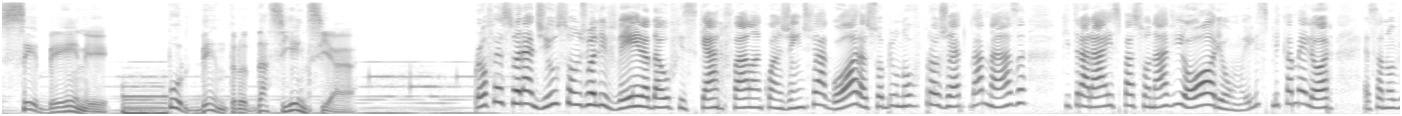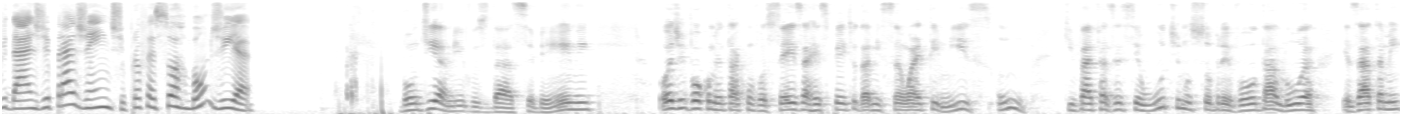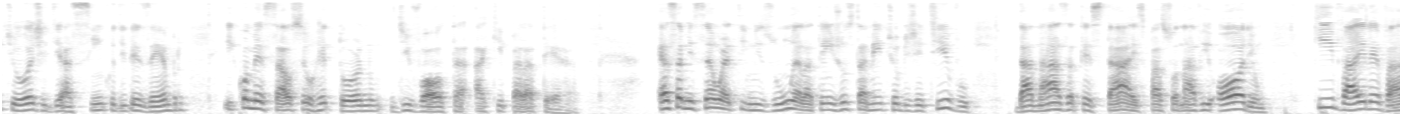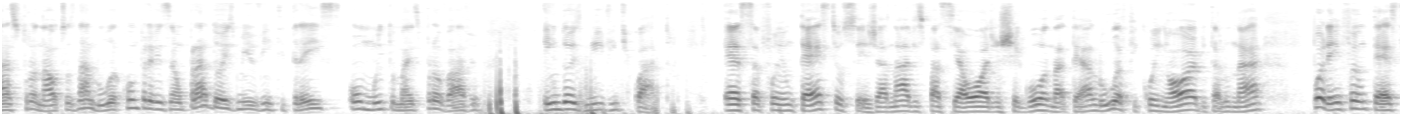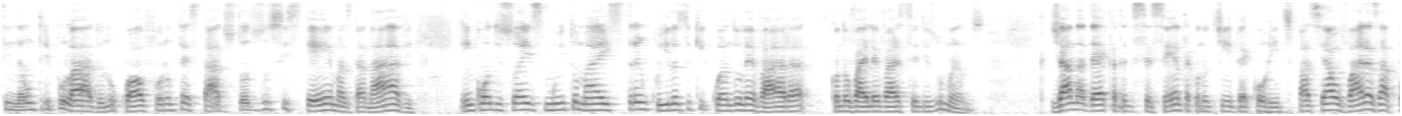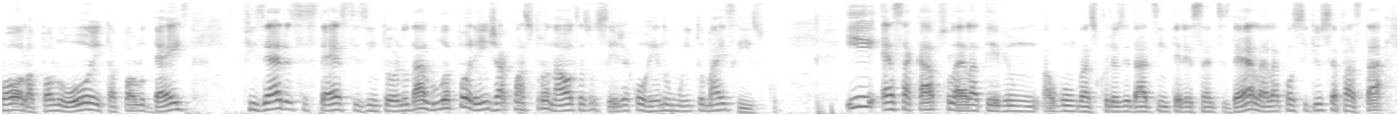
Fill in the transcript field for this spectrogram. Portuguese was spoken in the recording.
CBN Por dentro da ciência. Professor Adilson de Oliveira, da UFSCar, fala com a gente agora sobre o um novo projeto da NASA que trará a espaçonave Orion. Ele explica melhor essa novidade para a gente. Professor, bom dia. Bom dia, amigos da CBN. Hoje vou comentar com vocês a respeito da missão Artemis 1 que vai fazer seu último sobrevoo da Lua exatamente hoje, dia 5 de dezembro, e começar o seu retorno de volta aqui para a Terra. Essa missão Artemis 1 ela tem justamente o objetivo da NASA testar a espaçonave Orion, que vai levar astronautas na Lua, com previsão para 2023 ou muito mais provável em 2024. Essa foi um teste, ou seja, a nave espacial Orion chegou até a Lua, ficou em órbita lunar, porém foi um teste não tripulado, no qual foram testados todos os sistemas da nave em condições muito mais tranquilas do que quando levara, quando vai levar seres humanos. Já na década de 60, quando tiver corrida espacial, várias Apolo, Apolo 8, Apolo 10, fizeram esses testes em torno da Lua, porém já com astronautas, ou seja, correndo muito mais risco. E essa cápsula ela teve um, algumas curiosidades interessantes dela. Ela conseguiu se afastar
